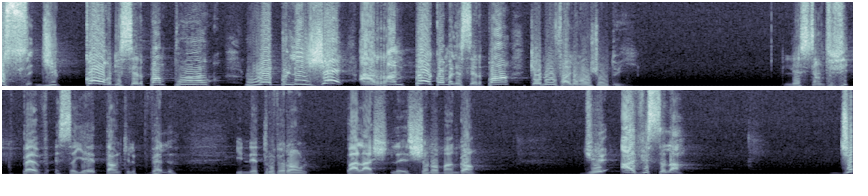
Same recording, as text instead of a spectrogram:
os du corps du serpent pour l'obliger à ramper comme le serpent que nous voyons aujourd'hui. Les scientifiques peuvent essayer tant qu'ils veulent, ils ne trouveront pas la, les manquants. Dieu a vu cela. Dieu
